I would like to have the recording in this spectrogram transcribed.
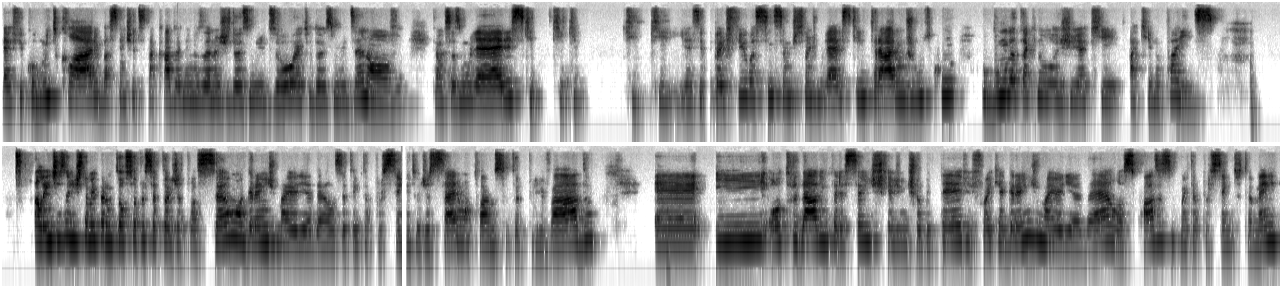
é, ficou muito claro e bastante destacado ali nos anos de 2018 e 2019. Então, essas mulheres que, que, que que, que, esse perfil assim são, são de mulheres que entraram junto com o boom da tecnologia aqui, aqui no país. Além disso, a gente também perguntou sobre o setor de atuação, a grande maioria delas, 70%, disseram atuar no setor privado. É, e outro dado interessante que a gente obteve foi que a grande maioria delas, quase 50% também,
